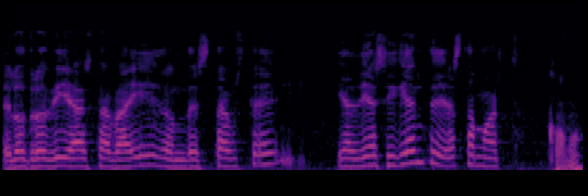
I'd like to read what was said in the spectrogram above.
El otro día estaba ahí donde está usted y al día siguiente ya está muerto. ¿Cómo?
